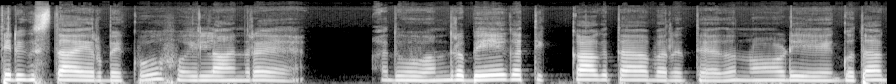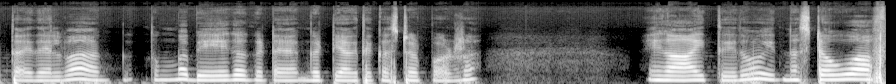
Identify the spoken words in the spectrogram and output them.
ತಿರುಗಿಸ್ತಾ ಇರಬೇಕು. ಇಲ್ಲ ಅಂದರೆ ಅದು ಅಂದರೆ ಬೇಗ ತಿಕ್ಕಾಗ್ತಾ ಬರುತ್ತೆ. ಅದು ನೋಡಿ ಗೊತ್ತಾಗ್ತಾ ಇದೆ ಅಲ್ವಾ? ತುಂಬ ಬೇಗ ಗಟ್ಟಿ ಗಟ್ಟಿಯಾಗುತ್ತೆ ಕಸ್ಟರ್ಡ್ ಪೌಡ್ರ್. ಈಗ ಆಯಿತು ಇದು. ಇದನ್ನ ಸ್ಟವ್ ಆಫ್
